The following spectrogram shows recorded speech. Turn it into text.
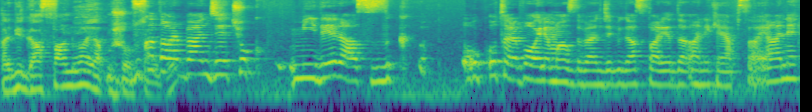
Hani bir Gaspar Noé yapmış Bu olsaydı. kadar bence çok mideye rahatsızlık o, o tarafa oynamazdı bence bir Gaspar ya da Haneke yapsa. Yani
